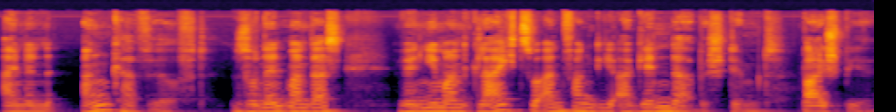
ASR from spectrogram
einen Anker wirft. So nennt man das, wenn jemand gleich zu Anfang die Agenda bestimmt. Beispiel.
